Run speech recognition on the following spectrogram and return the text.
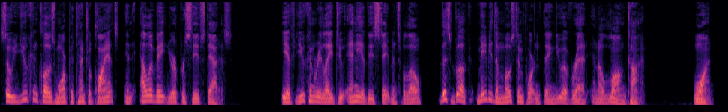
so you can close more potential clients and elevate your perceived status. If you can relate to any of these statements below, this book may be the most important thing you have read in a long time. 1.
